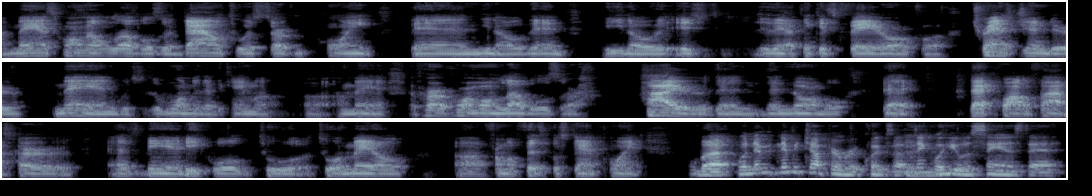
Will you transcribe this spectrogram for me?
a man's hormone levels are down to a certain point, then you know then you know it's I think it's fair or for transgender man, which is a woman that became a, a man, if her hormone levels are higher than than normal, that that qualifies her as being equal to a, to a male uh, from a physical standpoint. But Well, let me, let me jump in real quick. 'cause I think Mhm. what he was saying is that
